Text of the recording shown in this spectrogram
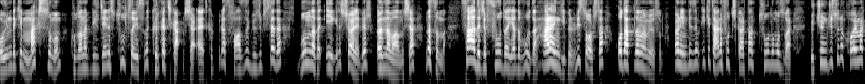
oyundaki maksimum kullanabileceğiniz tool sayısını 40'a çıkartmışlar. Evet 40 biraz fazla gözükse de bununla da ilgili şöyle bir önlem almışlar. Nasıl mı? Sadece food'a ya da wood'a herhangi bir resource'a odaklanamıyorsun. Örneğin bizim iki tane food çıkartan tool'umuz var. Üçüncüsünü koymak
